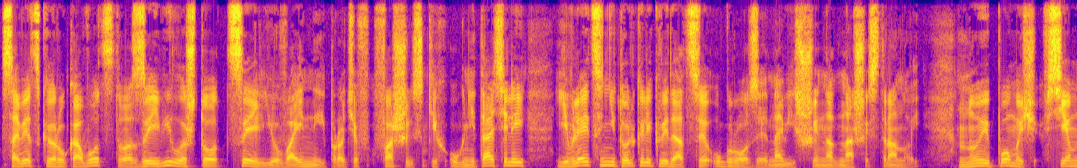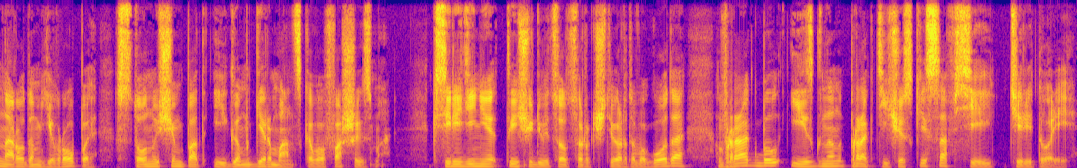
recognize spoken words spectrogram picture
советское руководство заявило, что целью войны против фашистских угнетателей является не только ликвидация угрозы, нависшей над нашей страной, но и помощь всем народам Европы, стонущим под игом германского фашизма. К середине 1944 года враг был изгнан практически со всей территории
